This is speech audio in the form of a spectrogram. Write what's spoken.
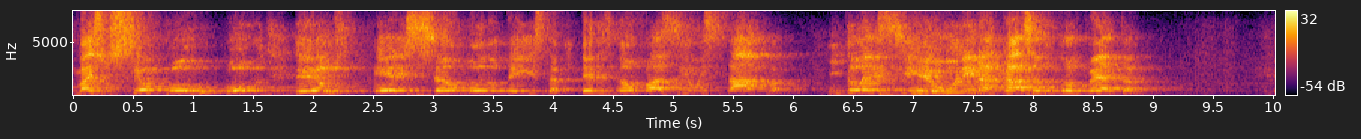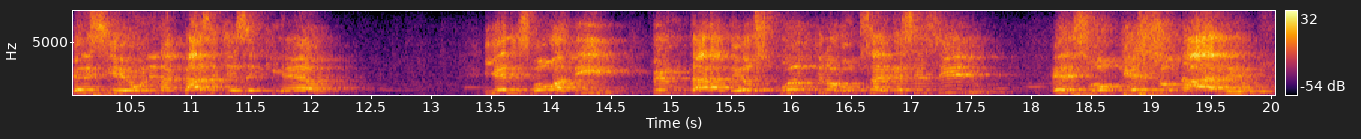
mas o seu povo, o povo de Deus, eles são monoteístas. Eles não faziam estátua. Então eles se reúnem na casa do profeta. Eles se reúnem na casa de Ezequiel e eles vão ali perguntar a Deus quando que nós vamos sair desse exílio. Eles vão questionar a Deus.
